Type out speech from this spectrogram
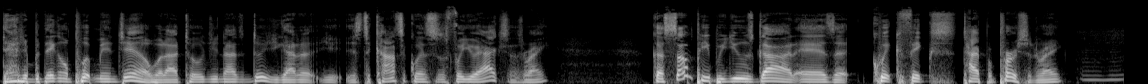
Daddy, but they're gonna put me in jail. What I told you not to do. You gotta. You, it's the consequences for your actions, right? Because some people use God as a quick fix type of person, right? Mm-hmm.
